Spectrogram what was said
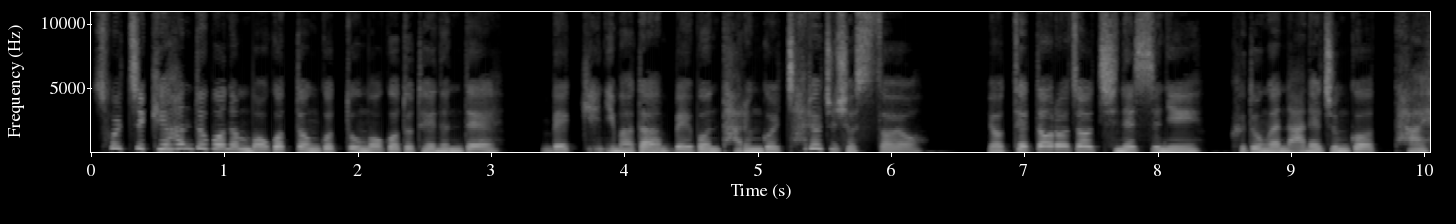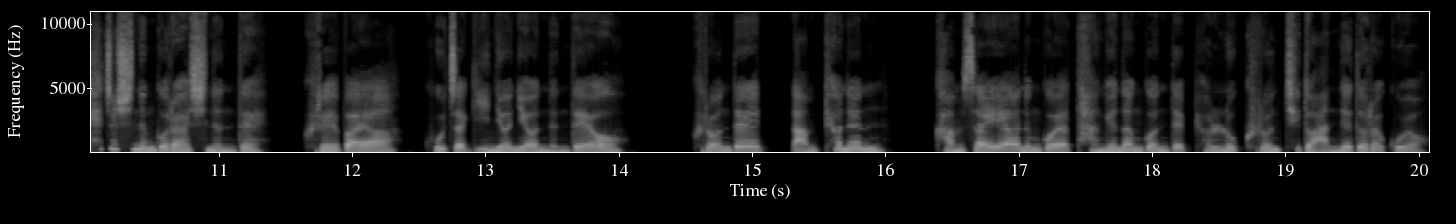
솔직히 한두 번은 먹었던 것도 먹어도 되는데 매 끼니마다 매번 다른 걸 차려주셨어요. 여태 떨어져 지냈으니 그동안 안 해준 것 다 해주시는 거라 하시는데 그래봐야 고작 2년이었는데요. 그런데 남편은 감사해야 하는 거야 당연한 건데 별로 그런 티도 안 내더라고요.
